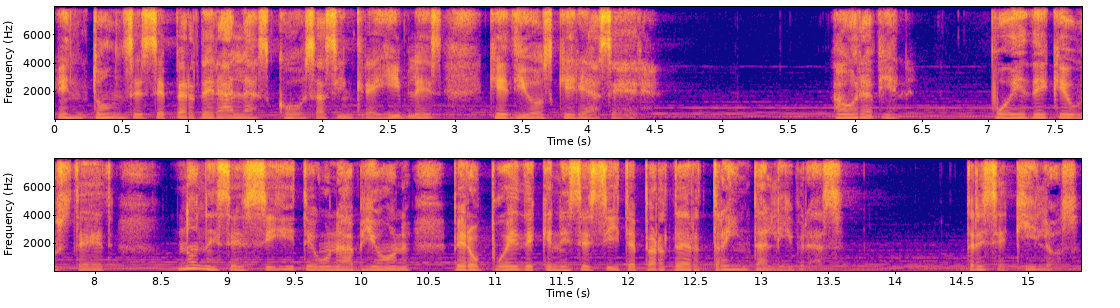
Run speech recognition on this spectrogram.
entonces se perderá las cosas increíbles que Dios quiere hacer. Ahora bien, puede que usted no necesite un avión, pero puede que necesite perder 30 libras, 13 kilos.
